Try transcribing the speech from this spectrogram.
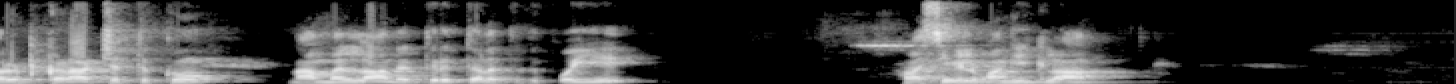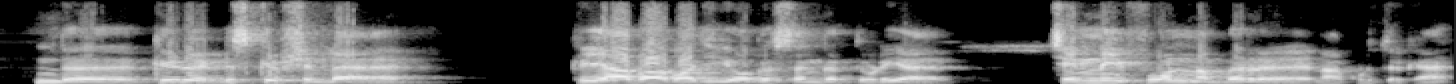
அருட்கடாட்சத்துக்கும் நாம் எல்லாம் அந்த திருத்தலத்துக்கு போய் ஆசிகள் வாங்கிக்கலாம். இந்த கீழே டிஸ்கிரிப்ஷனில் கிரியா பாபாஜி யோக சங்கத்துடைய சென்னை ஃபோன் நம்பர் நான் கொடுத்துருக்கேன்.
